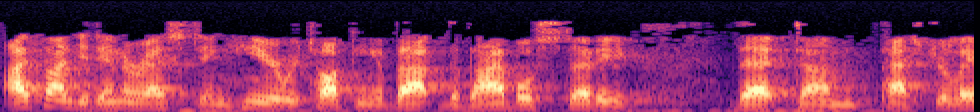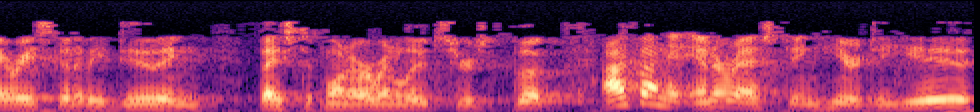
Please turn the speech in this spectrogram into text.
I find it interesting here. We're talking about the Bible study that um, Pastor Larry is going to be doing based upon Erwin Lutzer's book. I find it interesting here, do you,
